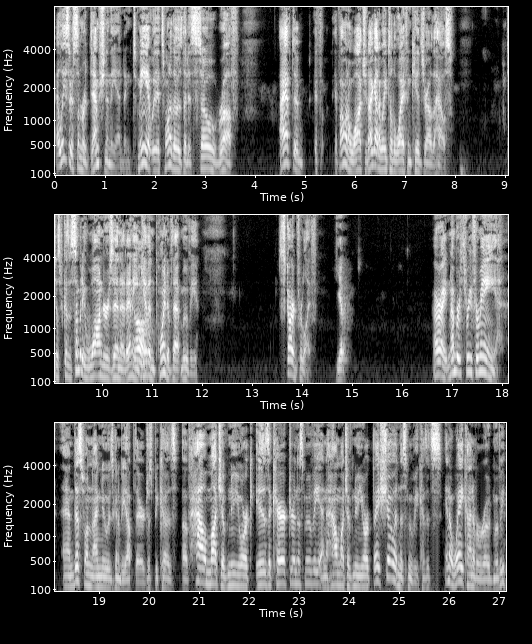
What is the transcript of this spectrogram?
at least there's some redemption in the ending. To me, it, it's one of those that is so rough. I have to if if I want to watch it, I got to wait till the wife and kids are out of the house. Just because if somebody wanders in at any Oh. given point of that movie, scarred for life. Yep. All right, number three for me. And this one I knew was going to be up there just because of how much of New York is a character in this movie and how much of New York they show in this movie because it's in a way kind of a road movie.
